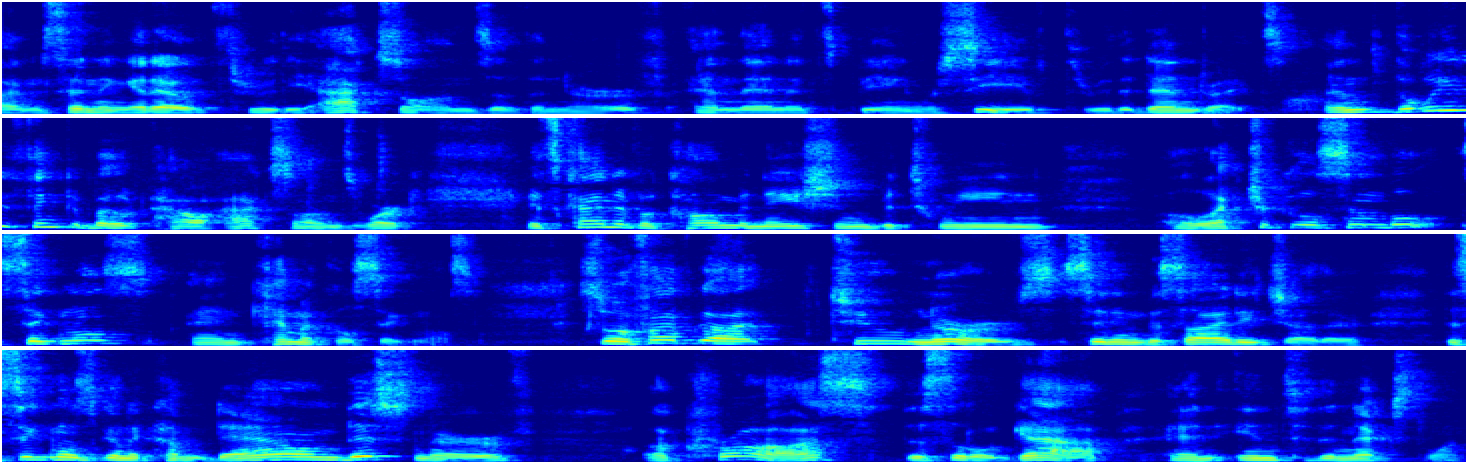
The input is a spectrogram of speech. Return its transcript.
I'm sending it out through the axons of the nerve, and then it's being received through the dendrites. And the way to think about how axons work, it's kind of a combination between electrical symbol, signals and chemical signals. So if I've got two nerves sitting beside each other, the signal is going to come down this nerve, across this little gap, and into the next one.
